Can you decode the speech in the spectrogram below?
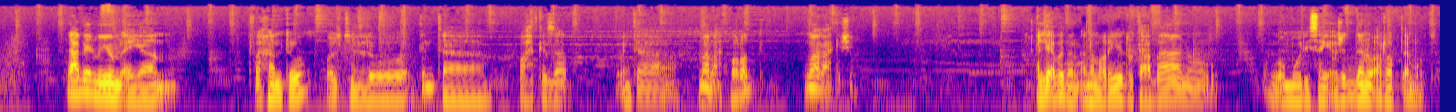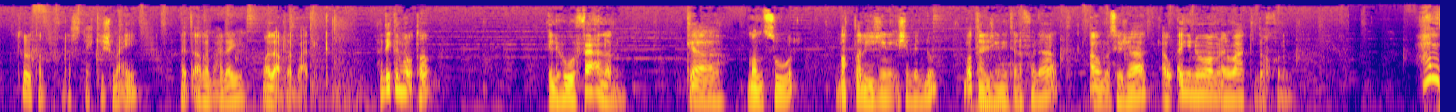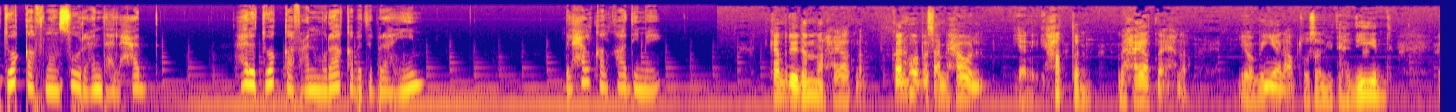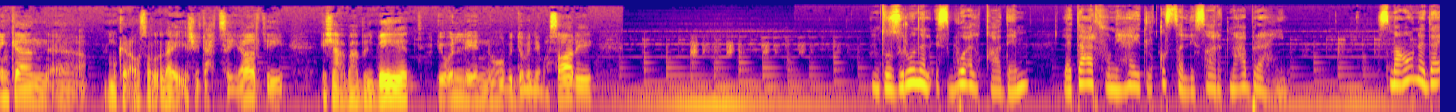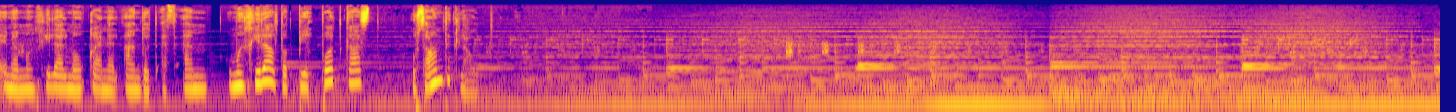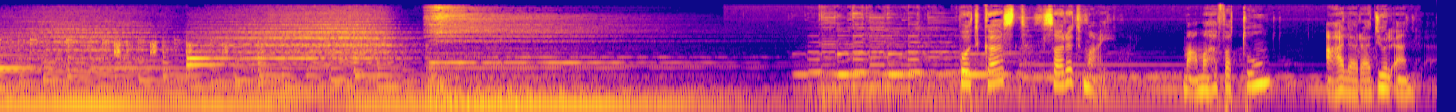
لعبين من يوم من الأيام فهمته قلت له أنت واحد كذاب وأنت ما معك مرض وما معك شيء قال لي ابدا أنا مريض وتعبان و... وأموري سيئة جدا وقربت أموت. قلت له طب خلص تحكيش معي لا تقرب علي ولا أقرب عليك. هذيك النقطة اللي هو فعلا كمنصور بطل يجيني شيء منه. بطل يجيني تلفونات أو مسجات أو أي نوع من أنواع التدخل. هل توقف منصور عند هالحد؟ هل توقف عن مراقبة إبراهيم؟ بالحلقة القادمة كان بده يدمر حياتنا. كان هو بس عم بيحاول يعني يحطم من حياتنا إحنا. يوميا عم توصلني تهديد. إن كان آه، ممكن أوصل الاقي شيء تحت سيارتي شيء على باب البيت يقول لي إنه هو بده مني مصاري. انتظرونا الأسبوع القادم لتعرفوا نهاية القصة اللي صارت مع إبراهيم. اسمعونا دائما من خلال موقعنا الآن dot FM ومن خلال تطبيق بودكاست وساوند كلاود. بودكاست صارت معي. مع مها فطوم على راديو الآن.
